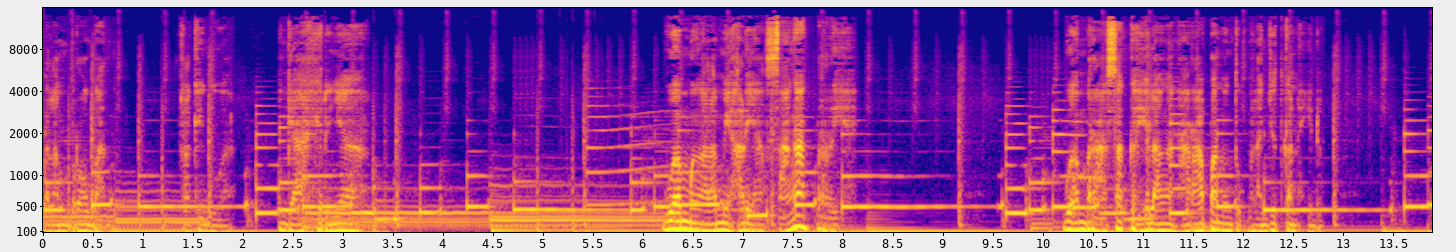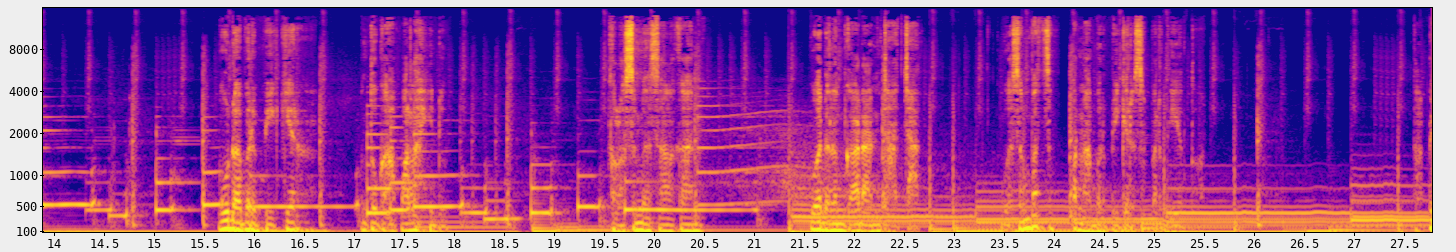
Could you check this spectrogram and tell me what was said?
dalam berobat kaki gue hingga akhirnya gue mengalami hal yang sangat perih gue merasa kehilangan harapan untuk melanjutkan hidup. Gue udah berpikir untuk apalah hidup. Kalau semisalkan gue dalam keadaan cacat, gue sempat pernah berpikir seperti itu. Tapi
